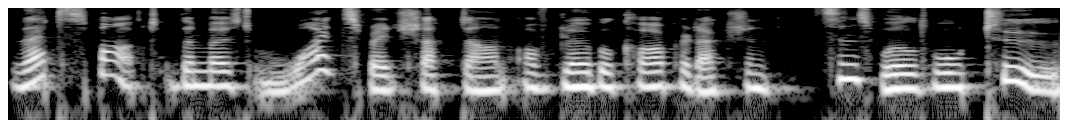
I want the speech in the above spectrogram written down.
that sparked the most widespread shutdown of global car production since World War II.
